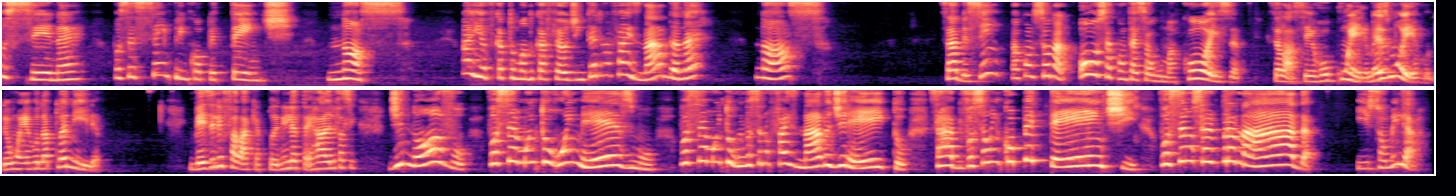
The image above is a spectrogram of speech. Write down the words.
você, né? Você é sempre incompetente. Nossa. Aí eu ficar tomando café o dia inteiro não faz nada, né? Nossa. Sabe assim? Não aconteceu nada. Ou se acontece alguma coisa, sei lá, você errou com ele, mesmo erro, deu um erro da planilha. Em vez de ele falar que a planilha tá errada, ele fala assim: de novo, você é muito ruim mesmo. Você é muito ruim, você não faz nada direito, sabe? Você é um incompetente, você não serve para nada. Isso é humilhar.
